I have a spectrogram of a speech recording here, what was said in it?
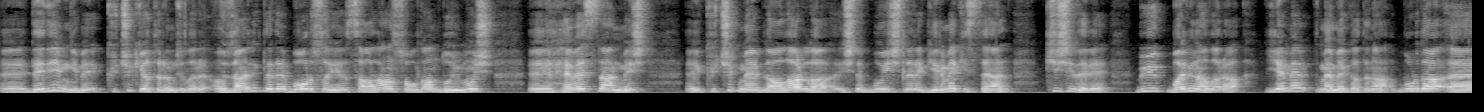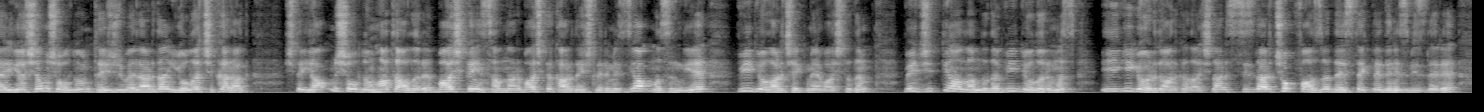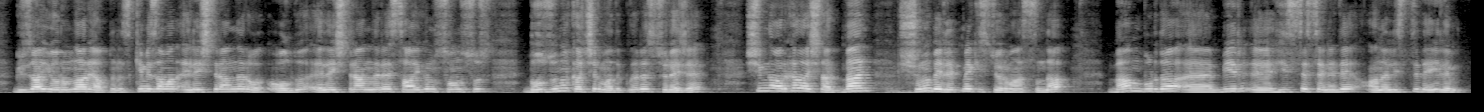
e, dediğim gibi küçük yatırımcıları özellikle de borsayı sağdan soldan duymuş, e, heveslenmiş, küçük meblağlarla işte bu işlere girmek isteyen kişileri büyük balinalara yem etmemek adına burada e, yaşamış olduğum tecrübelerden yola çıkarak işte yapmış olduğum hataları başka insanlar, başka kardeşlerimiz yapmasın diye videolar çekmeye başladım. Ve ciddi anlamda da videolarımız ilgi gördü arkadaşlar. Sizler çok fazla desteklediniz bizleri. Güzel yorumlar yaptınız. Kimi zaman eleştirenler ol- oldu. Eleştirenlere saygım sonsuz. Dozunu kaçırmadıkları sürece. Şimdi arkadaşlar ben şunu belirtmek istiyorum aslında. Ben burada e, bir e, hisse senedi analisti değilim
